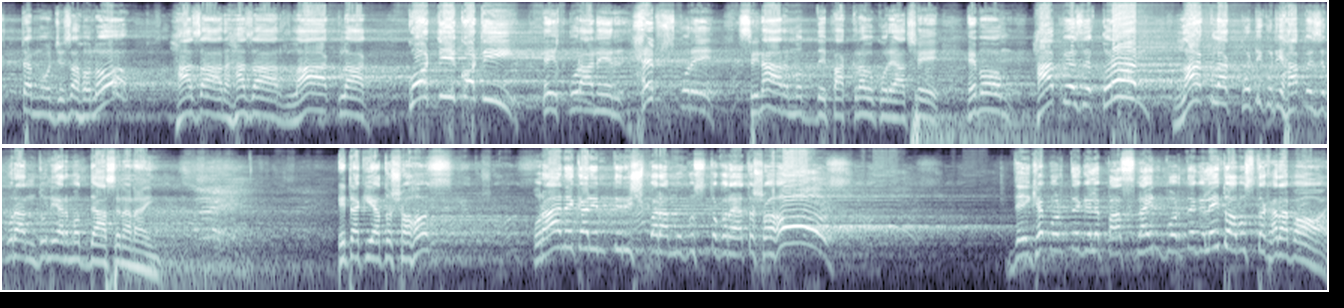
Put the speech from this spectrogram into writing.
একটা মজেজা হলো হাজার হাজার লাখ লাখ কোটি কোটি এই কোরআনের হেফস করে সিনার মধ্যে পাকরাও করে আছে এবং হাফেজে কোরআন লাখ লাখ কোটি কোটি হাফেজে কোরআন দুনিয়ার মধ্যে আছে না নাই? এটা কি এত সহজ? কোরআনে কারিম তিরিশ পারা মুখস্থ করা এত সহজ? দেখে পড়তে গেলে, পাঁচ লাইন পড়তে গেলেই তো অবস্থা খারাপ হয়।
